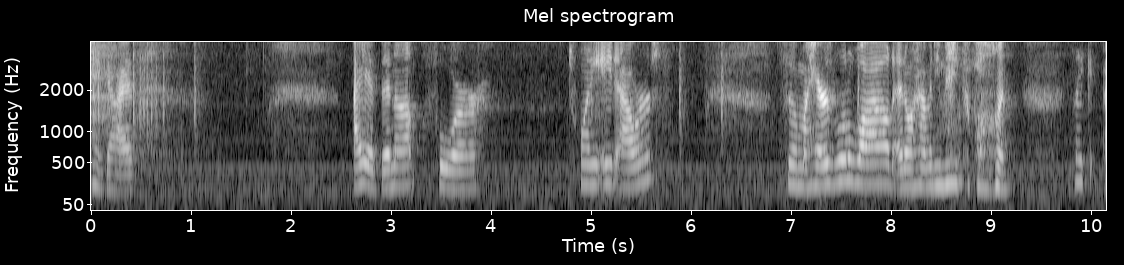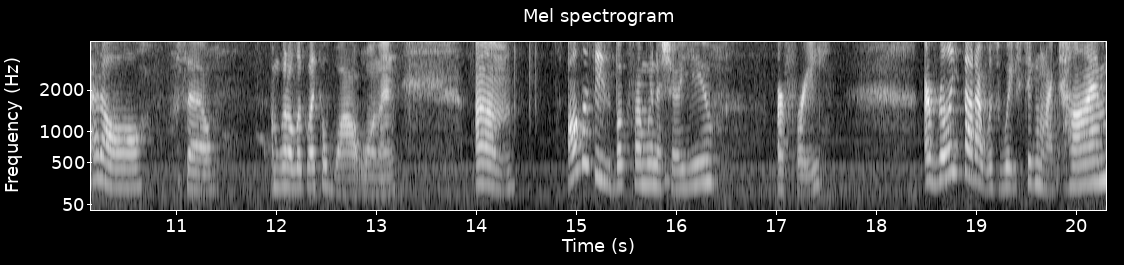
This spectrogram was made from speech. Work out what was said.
Okay, guys. I have been up for 28 hours. So my hair's a little wild. I don't have any makeup on. Like, at all. So, I'm to look like a wild woman. Um, all of these books I'm to show you are free. I really thought I was wasting my time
